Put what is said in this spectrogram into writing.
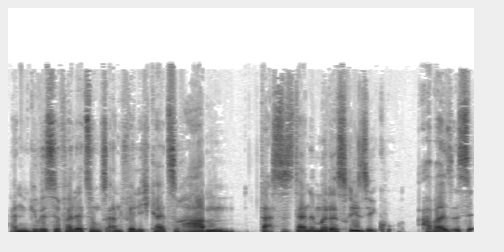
eine gewisse Verletzungsanfälligkeit zu haben. Das ist dann immer das Risiko. Aber es ist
